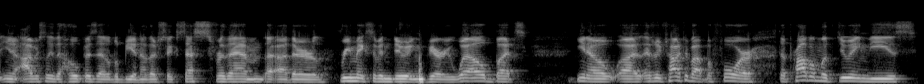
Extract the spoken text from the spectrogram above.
you know obviously the hope is that it'll be another success for them. Uh, their remakes have been doing very well, but you know uh, as we've talked about before, the problem with doing these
